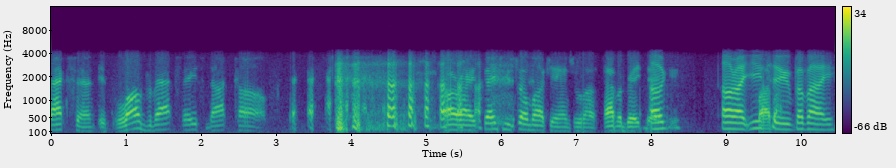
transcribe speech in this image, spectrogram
accent, it's lovethatface.com. All right. Thank you so much, Angela. Have a great day. Okay. All right. You Bye-bye. too. Bye bye.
